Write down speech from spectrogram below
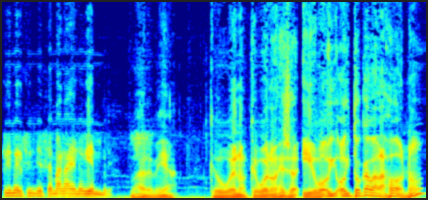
primer fin de semana de noviembre. Madre mía. Qué bueno, qué bueno es eso. Y hoy, hoy toca Badajoz, ¿no?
